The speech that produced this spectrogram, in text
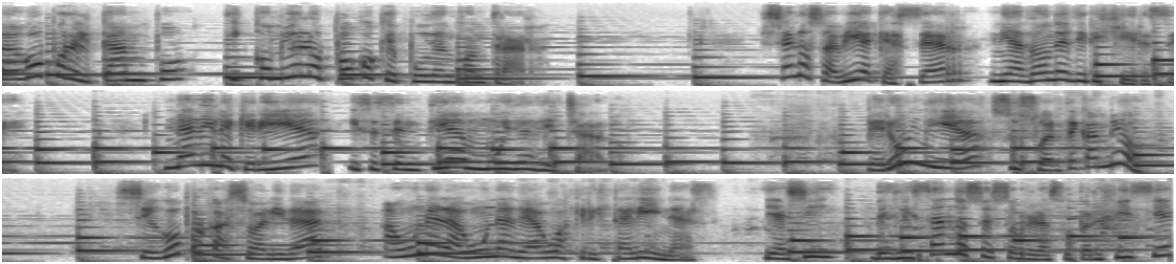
pagó por el campo y comió lo poco que pudo encontrar. Ya no sabía qué hacer ni a dónde dirigirse. Nadie le quería y se sentía muy desdichado. Pero un día su suerte cambió. Llegó por casualidad a una laguna de aguas cristalinas y allí, deslizándose sobre la superficie,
